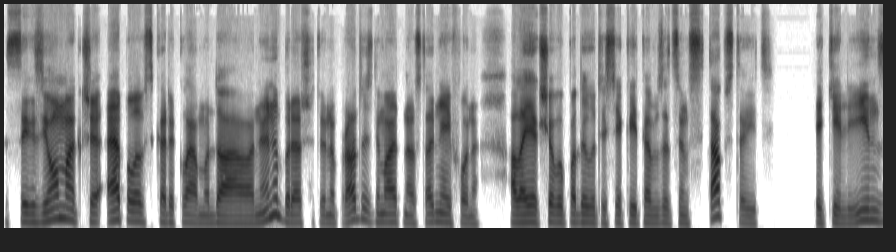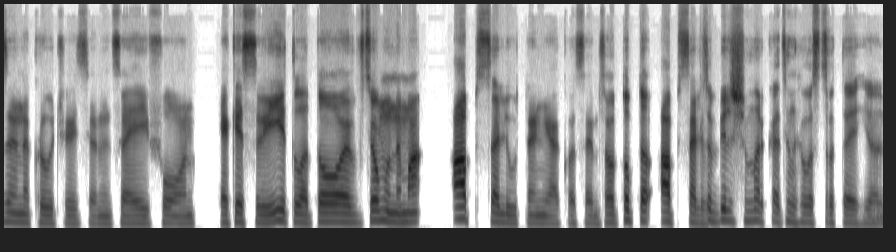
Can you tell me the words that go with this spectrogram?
з цих зйомок чи Apple'овська реклама, да, вони не беруть, що ти направду знімають на останні айфони. Але якщо ви подивитесь, який там за цим сетап стоїть, які лінзи накручуються на цей айфон, яке світло, то в цьому нема абсолютно ніякого сенсу. Тобто, абсолютно. це більше маркетингова стратегія.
